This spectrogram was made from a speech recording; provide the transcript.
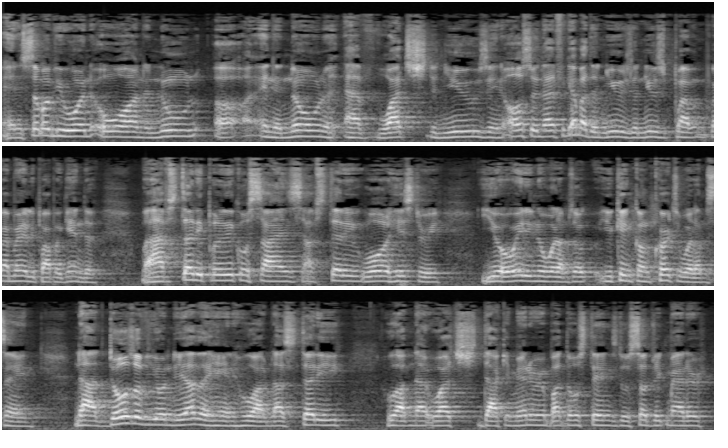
And some of you who are on the noon uh, in the known have watched the news, and also not forget about the news. The news is primarily propaganda, but I've studied political science. I've studied world history. You already know what I'm talking. You can concur to what I'm saying. Now, those of you on the other hand who have not studied, who have not watched documentary about those things, those subject matter,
